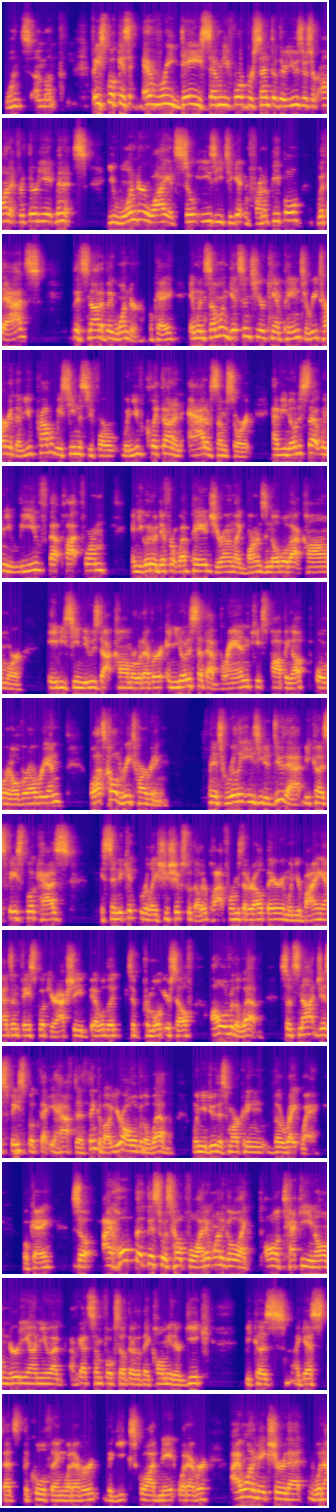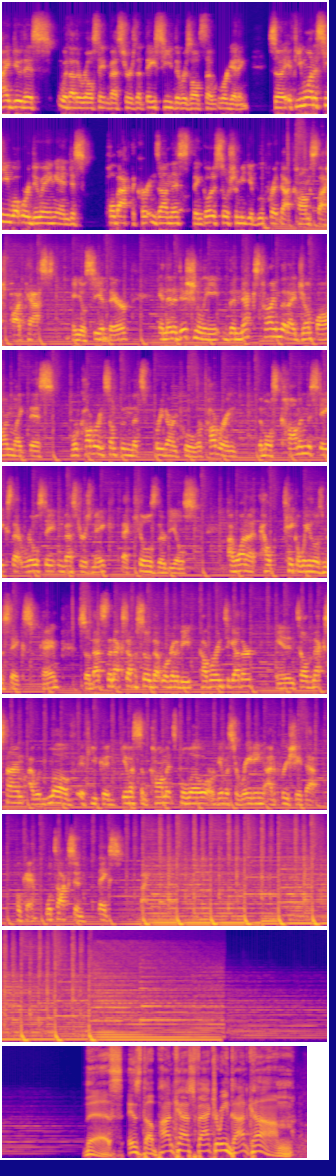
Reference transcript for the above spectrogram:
Once a month. Facebook is every day, 74% of their users are on it for 38 minutes. You wonder why it's so easy to get in front of people with ads it's not a big wonder, okay? And when someone gets into your campaign to retarget them, you've probably seen this before. When you've clicked on an ad of some sort, have you noticed that when you leave that platform and you go to a different web page, you're on like barnesandnoble.com or abcnews.com or whatever, and you notice that that brand keeps popping up over and over and over again? Well, that's called retargeting. And it's really easy to do that because Facebook has syndicate relationships with other platforms that are out there. And when you're buying ads on Facebook, you're actually able to, to promote yourself all over the web. So it's not just Facebook that you have to think about. You're all over the web when you do this marketing the right way. Okay. So I hope that this was helpful. I didn't want to go like all techie and all nerdy on you. I've, I've got some folks out there that they call me their geek because I guess that's the cool thing, whatever, the geek squad, Nate, whatever. I want to make sure that when I do this with other real estate investors, that they see the results that we're getting. So if you want to see what we're doing and just pull back the curtains on this, then go to socialmediablueprint.com slash podcast and you'll see it there. And then additionally, the next time that I jump on like this, we're covering something that's pretty darn cool. We're covering the most common mistakes that real estate investors make that kills their deals. I want to help take away those mistakes. Okay. So that's the next episode that we're going to be covering together. And until the next time, I would love if you could give us some comments below or give us a rating. I'd appreciate that. Okay. We'll talk soon. Thanks. Bye. This is the podcastfactory.com.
